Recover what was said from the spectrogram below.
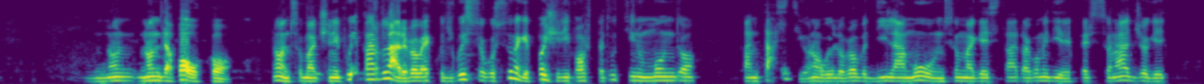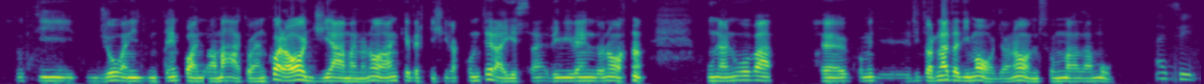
non, non da poco, no? Insomma, ce ne puoi parlare proprio, ecco, di questo costume che poi ci riporta tutti in un mondo fantastico, no? Quello proprio di Lamu, insomma, che è stata, come dire, il personaggio che tutti i giovani di un tempo hanno amato e ancora oggi amano, no? anche perché ci racconterai che sta rivivendo no? una nuova eh, come ritornata di moda, no? insomma la. Eh sì.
